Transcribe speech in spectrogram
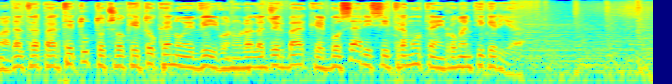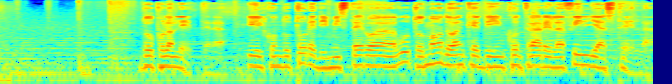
Ma d'altra parte tutto ciò che toccano e vivono la Lagerbach e Bossari si tramuta in romanticheria. Dopo la lettera, il conduttore di Mistero ha avuto modo anche di incontrare la figlia Stella.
